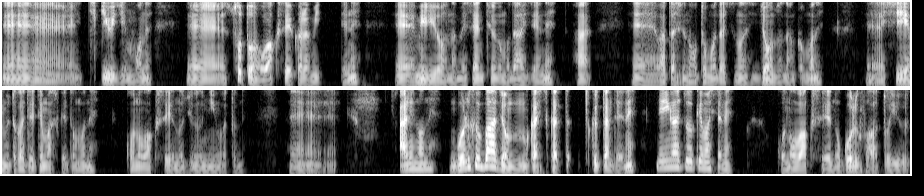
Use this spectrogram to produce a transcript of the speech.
えー、地球人もね、えー、外の惑星から見てね、えー、見るような目線っていうのも大事でね、はい。えー、私のお友達のね、ジョーンズなんかもね、えー、CM とか出てますけどもね、この惑星の住人はとね、えー、あれのね、ゴルフバージョン昔使った、作ったんだよね。で、意外と受けましたね。この惑星のゴルファーという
